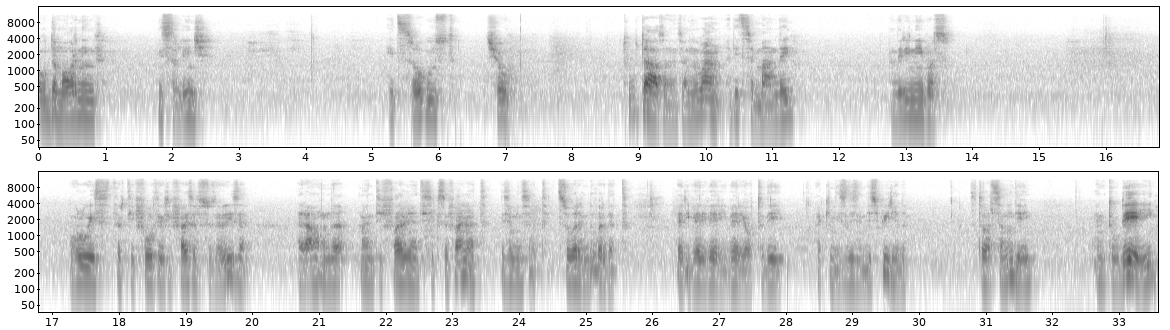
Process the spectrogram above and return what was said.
Good morning, Mr. Lynch. It's August 2, 2021, and it's a Monday, and in Naples, always 34, 35 Celsius there around 95, 96 Fahrenheit, this means that it's over and over that very, very, very, very hot day like in this, in this period It's a sunny day and today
